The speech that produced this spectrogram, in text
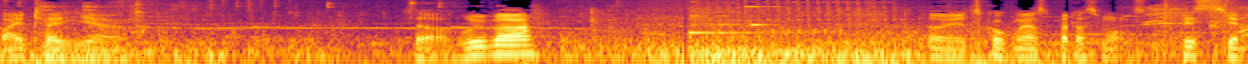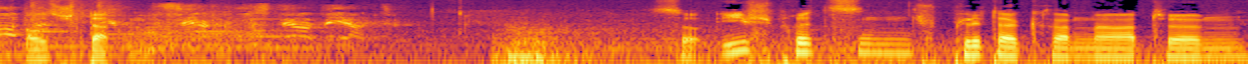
weiter hier. So, rüber. So, jetzt gucken wir erstmal, dass wir uns ein bisschen ausstatten. So, Eve-Spritzen, Splittergranaten.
